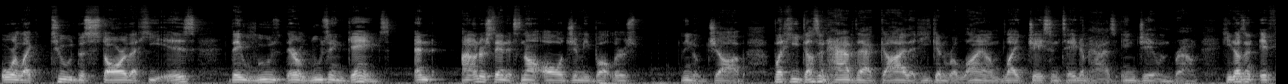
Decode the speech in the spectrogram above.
or like to the star that he is, they lose. They're losing games, and I understand it's not all Jimmy Butler's you know job, but he doesn't have that guy that he can rely on like Jayson Tatum has in Jaylen Brown. He doesn't. If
